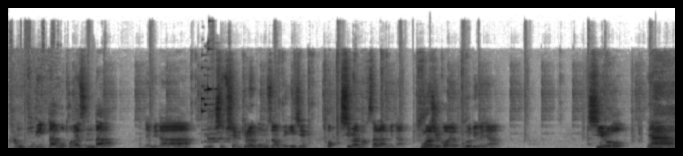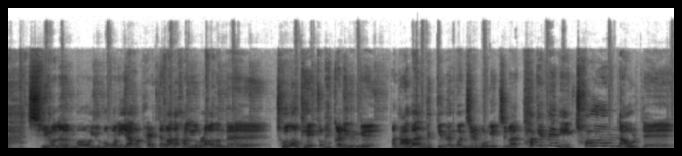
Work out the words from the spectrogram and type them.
강뚝이 있다고 톱에 쓴다? 안됩니다. 67kg의 몸싸움 120? 톡 치면 박살납니다. 부러질 거예요 무릎이 그냥. 지루 야 지루는 뭐 유봉원이 약을 팔 때마다 가격이 올라가던데 저도 걔좀 헷갈리는 게 아, 나만 느끼는 건지는 모르겠지만 타겟맨이 처음 나올 때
